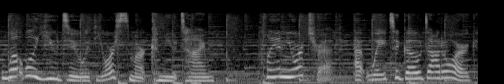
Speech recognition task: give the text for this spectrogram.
What will you do with your smart commute time? Plan your trip at waytogo.org.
